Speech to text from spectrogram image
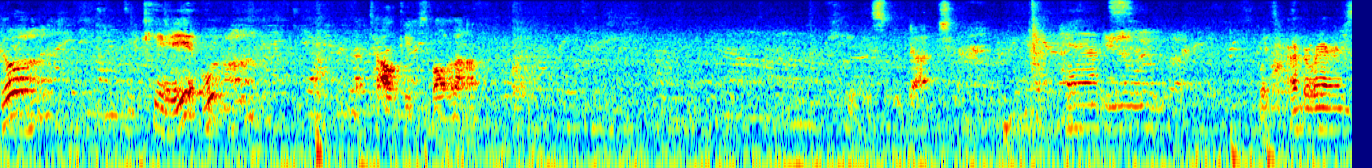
Go. Okay. Oh, that towel keeps falling off. Okay, so we got your pants with your underwears.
